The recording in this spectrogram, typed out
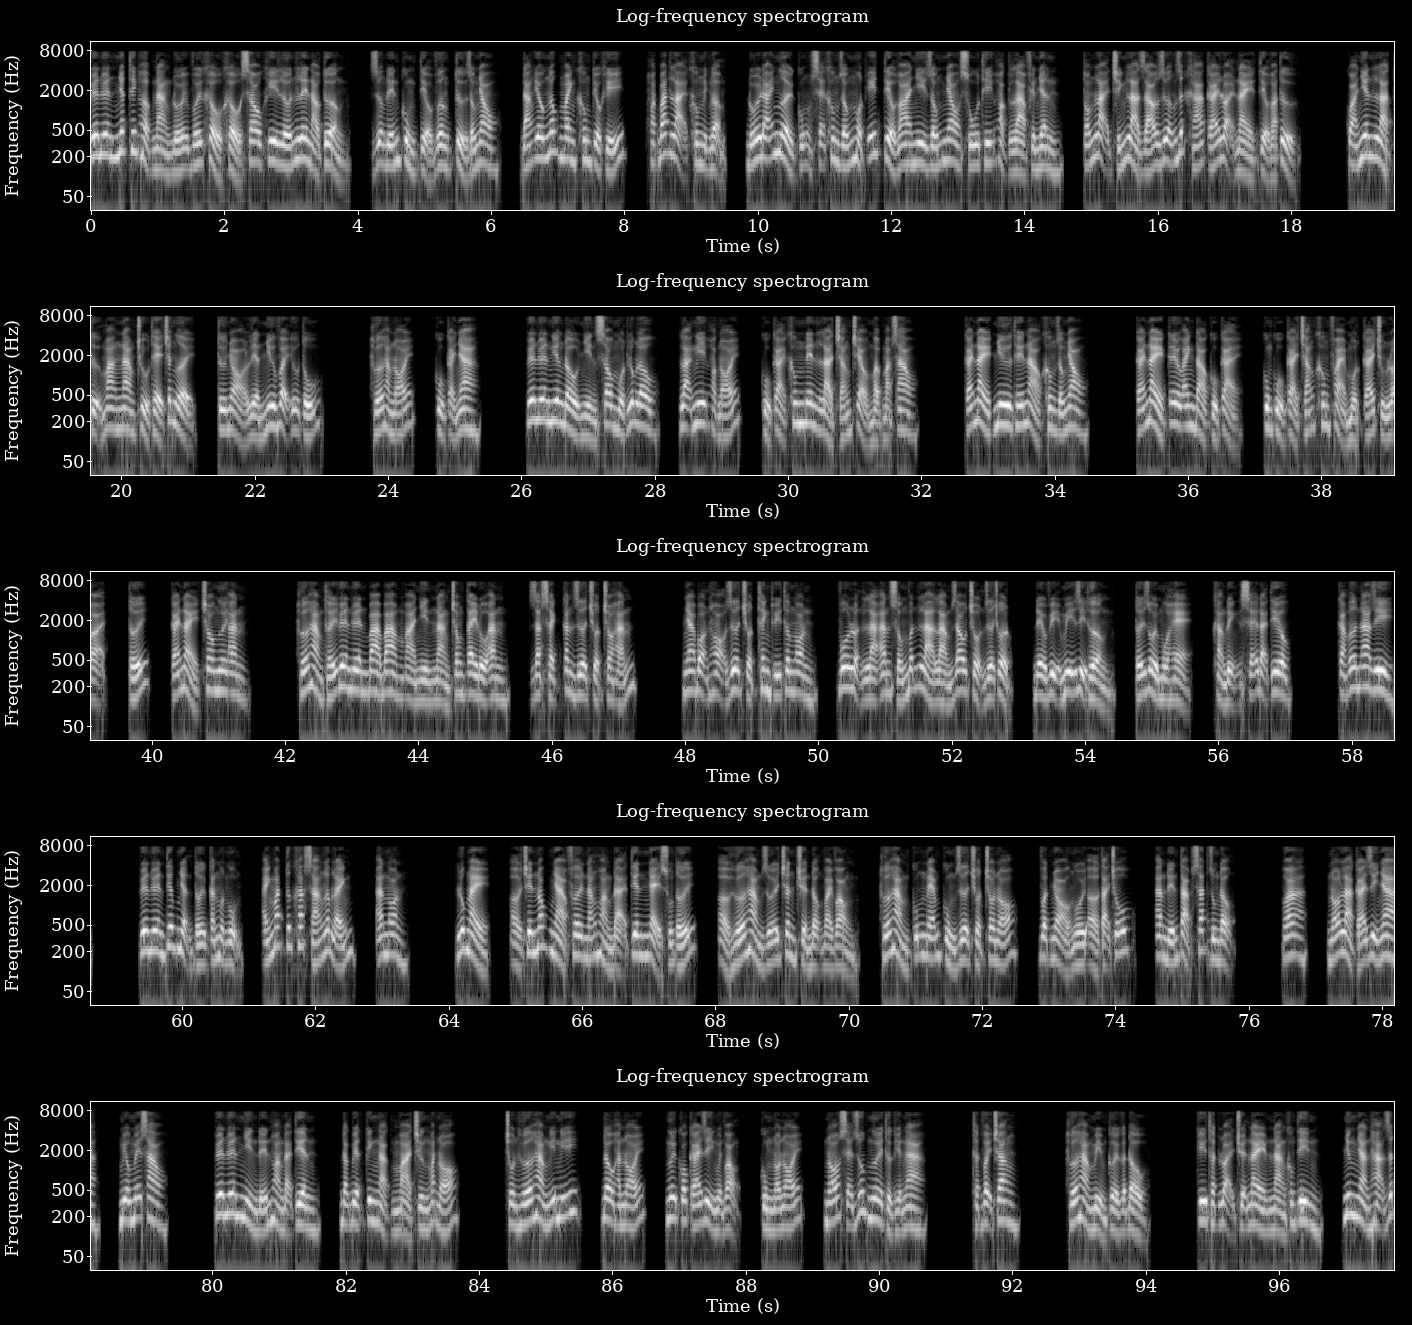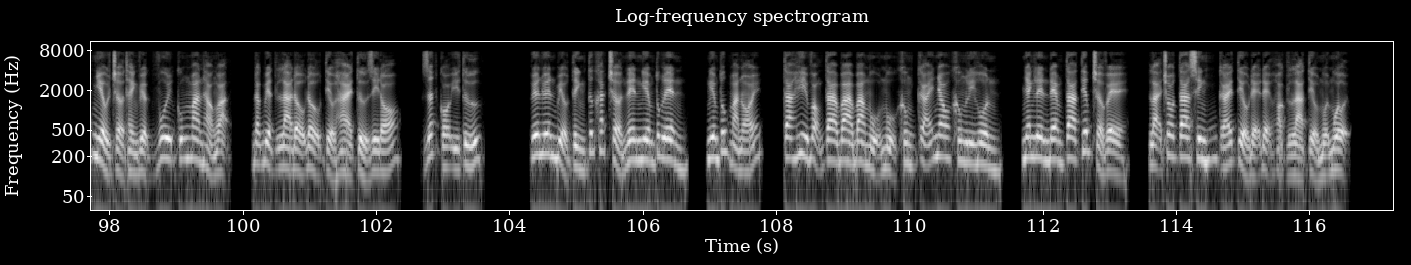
Uyên Uyên nhất thích hợp nàng đối với khẩu khẩu sau khi lớn lên ảo tưởng, dưỡng đến cùng tiểu vương tử giống nhau, đáng yêu ngốc manh không tiểu khí, hoặc bát lại không nghịch ngợm, đối đãi người cũng sẽ không giống một ít tiểu hoa nhi giống nhau xú thí hoặc là phiền nhân, tóm lại chính là giáo dưỡng rất khá cái loại này tiểu hóa tử. Quả nhiên là tự mang nam chủ thể chất người, từ nhỏ liền như vậy ưu tú. Hứa hàm nói, củ cải nha. Uyên Uyên nghiêng đầu nhìn sau một lúc lâu, lại nghi hoặc nói, củ cải không nên là trắng trẻo mập mạp sao. Cái này như thế nào không giống nhau. Cái này kêu anh đảo củ cải, cùng củ cải trắng không phải một cái chủng loại, tới, cái này cho ngươi ăn. Hứa hàm thấy uyên uyên ba ba mà nhìn nàng trong tay đồ ăn, giặt sạch căn dưa chuột cho hắn. Nhà bọn họ dưa chuột thanh thúy thơm ngon, vô luận là ăn sống vẫn là làm rau trộn dưa chuột, đều vị mỹ dị thường, tới rồi mùa hè, khẳng định sẽ đại tiêu. Cảm ơn a di. Uyên Uyên tiếp nhận tới cắn một ngụm, ánh mắt tức khắc sáng lấp lánh, ăn ngon. Lúc này, ở trên nóc nhà phơi nắng hoàng đại tiên nhảy xuống tới, ở hứa hàm dưới chân chuyển động vài vòng, hứa hàm cũng ném cùng dưa chuột cho nó, vật nhỏ ngồi ở tại chỗ, ăn đến tạp sắt rung động. Hoa, nó là cái gì nha, miêu mễ sao? Uyên Uyên nhìn đến hoàng đại tiên, đặc biệt kinh ngạc mà trừng mắt nó. Trồn hứa hàm nghĩ nghĩ, đầu hắn nói, ngươi có cái gì nguyện vọng, cùng nó nói, nó sẽ giúp ngươi thực hiện Nga. Thật vậy chăng? Hứa hàm mỉm cười gật đầu. Kỳ thật loại chuyện này nàng không tin, nhưng nhàn hạ rất nhiều trở thành việc vui cũng man hảo ngoạn, đặc biệt là đậu đậu tiểu hài tử gì đó, rất có ý tứ. Uyên uyên biểu tình tức khắc trở nên nghiêm túc lên, nghiêm túc mà nói, ta hy vọng ta ba ba mụ mụ không cãi nhau không ly hôn, nhanh lên đem ta tiếp trở về, lại cho ta sinh cái tiểu đệ đệ hoặc là tiểu muội muội.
